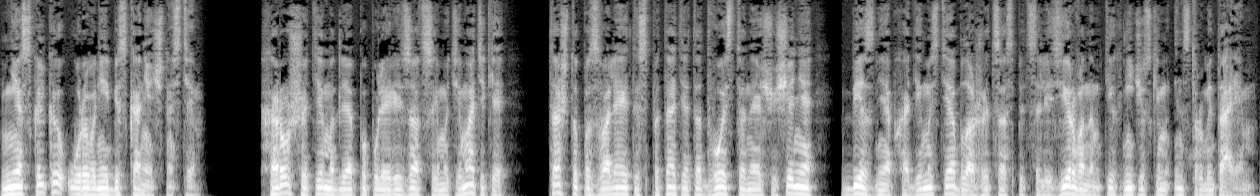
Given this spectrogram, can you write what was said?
Несколько уровней бесконечности. Хорошая тема для популяризации математики та, что позволяет испытать это двойственное ощущение без необходимости обложиться специализированным техническим инструментарием.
